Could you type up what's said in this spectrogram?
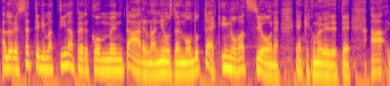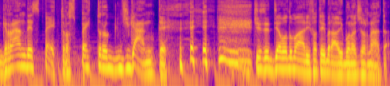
alle ore 7 di mattina per commentare una news del mondo tech, innovazione e anche come vedete a grande spettro, spettro gigante. ci sentiamo domani, fate i bravi, buona giornata.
